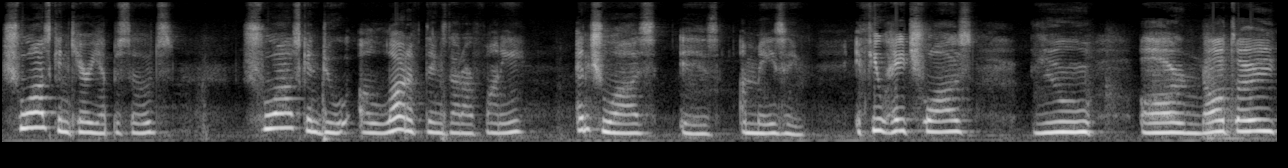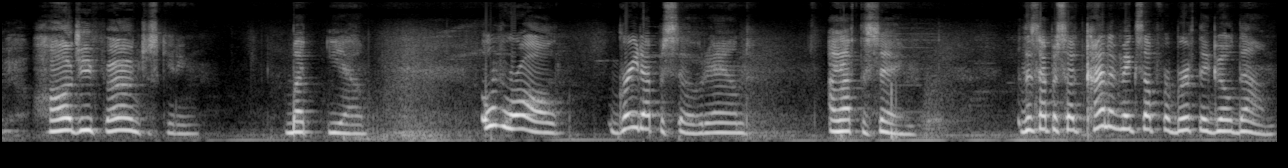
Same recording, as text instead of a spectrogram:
Schwoz can carry episodes. Schwoz can do a lot of things that are funny. And Schwoz is amazing. If you hate Schwoz, you are not a Hadji fan. Just kidding. But yeah. Overall, great episode, and I have to say, this episode kind of makes up for Birthday Girl Down,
